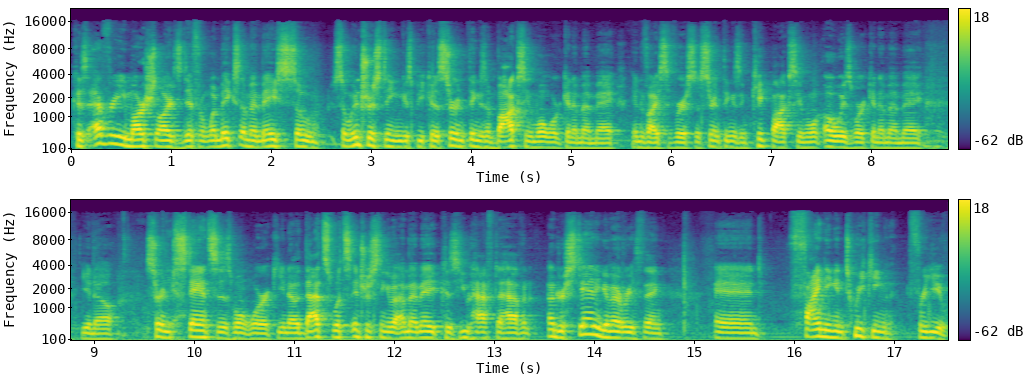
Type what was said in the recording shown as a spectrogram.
Because every martial art is different. What makes MMA so so interesting is because certain things in boxing won't work in MMA, and vice versa. Certain things in kickboxing won't always work in MMA. You know, certain Yeah. stances won't work. You know, that's what's interesting about MMA because you have to have an understanding of everything, and finding and tweaking for you.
